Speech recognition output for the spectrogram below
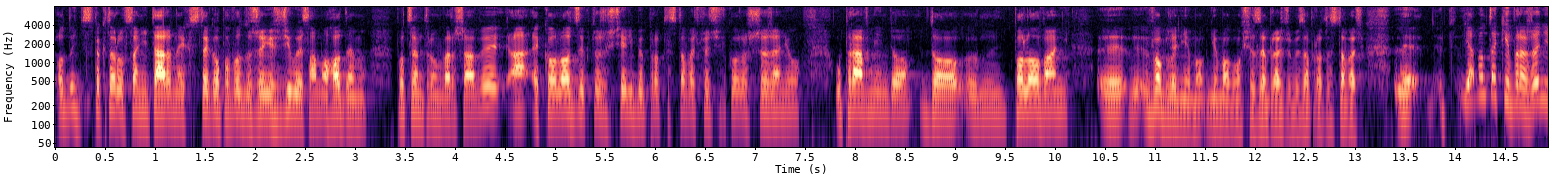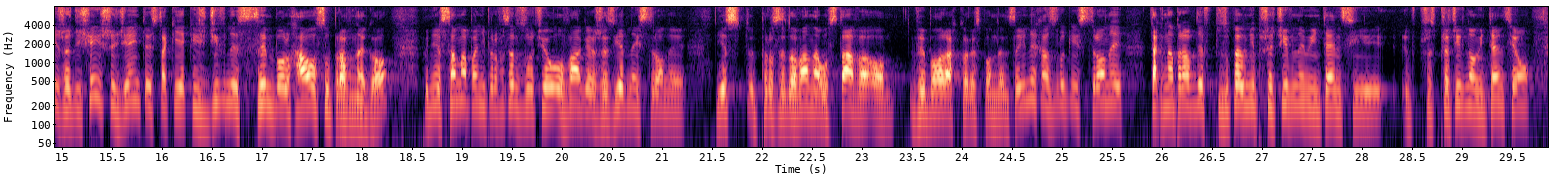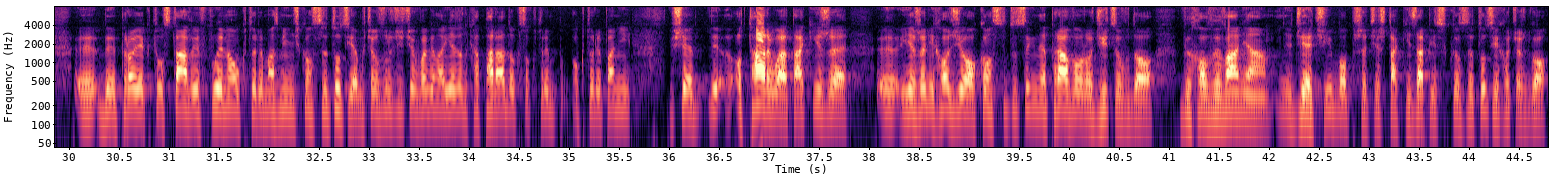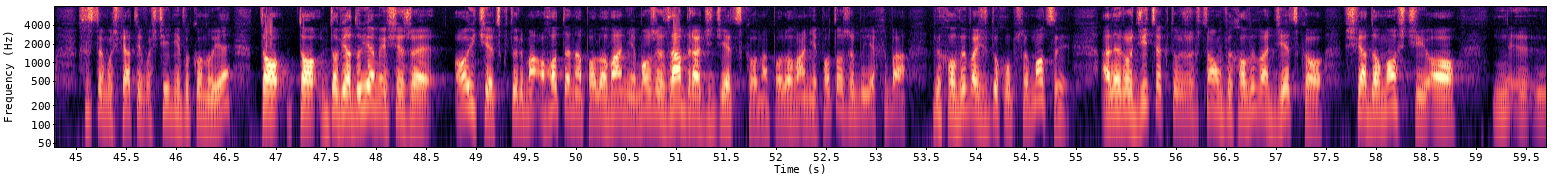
od inspektorów sanitarnych z tego powodu, że jeździły samochodem po centrum Warszawy, a ekolodzy, którzy chcieliby protestować przeciwko rozszerzeniu uprawnień do, do polowań, w ogóle nie, mo nie mogą się zebrać, żeby zaprotestować. Y, ja mam takie wrażenie, że dzisiejszy dzień to jest taki jakiś dziwny symbol chaosu prawnego, ponieważ sama pani profesor zwróciła uwagę, że z jednej strony jest procedowana ustawa o wyborach korespondencyjnych, a z drugiej strony tak naprawdę w zupełnie przeciwnym intencji, z przeciwną intencją y, projekt ustawy wpłynął, który ma zmienić konstytucję. Ja bym chciał zwrócić uwagę na jeden paradoks, o, którym, o który pani się y, otarła, taki, że y, jeżeli chodzi o konstytucyjne prawo rodziców do wychowywania dzieci, bo przecież taki zapis w Konstytucji, chociaż go system oświaty właściwie nie wykonuje, to, to dowiadujemy się, że ojciec, który ma ochotę na polowanie, może zabrać dziecko na polowanie po to, żeby je chyba wychowywać w duchu przemocy, ale rodzice, którzy chcą wychowywać dziecko w świadomości o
